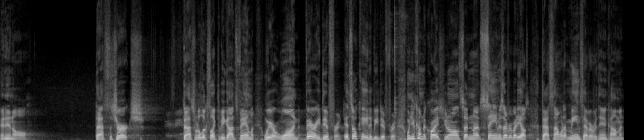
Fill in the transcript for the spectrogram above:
and in all. That's the church. That's what it looks like to be God's family. We are one, very different. It's okay to be different. When you come to Christ, you're all of a sudden not the same as everybody else. That's not what it means to have everything in common.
